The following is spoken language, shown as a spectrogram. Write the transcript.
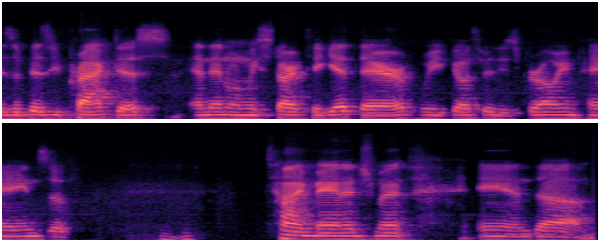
is a busy practice and then when we start to get there we go through these growing pains of mm-hmm. time management and uh,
